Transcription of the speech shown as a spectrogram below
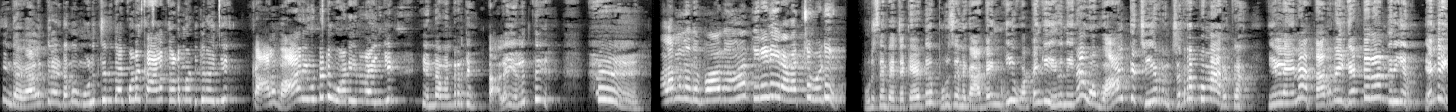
இந்த காலத்துல நம்ம முழிச்சிருந்தா கூட காலை தொட மாட்டேங்கிறாங்க. காலை வாரி விட்டுட்டு ஓடிடுறாங்க என்ன பண்றது? தலை எழுத்து. குழம்புனது போதும். திருநீரை வச்சு விடு. புருஷன் பேச்ச கேட்டு புருஷனுக்கு அடங்கி ஒட்டங்கி இருந்தீங்கன்னா உன் வாழ்க்கை சீரம் சிறப்புமா இருக்கும். இல்லைன்னா தரை கெட்டதான் தெரியும். எந்திரி.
